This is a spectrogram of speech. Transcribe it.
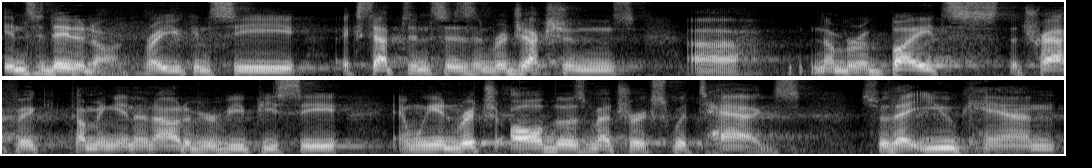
into Datadog, right? You can see acceptances and rejections, uh, number of bytes, the traffic coming in and out of your VPC, and we enrich all of those metrics with tags so that you can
